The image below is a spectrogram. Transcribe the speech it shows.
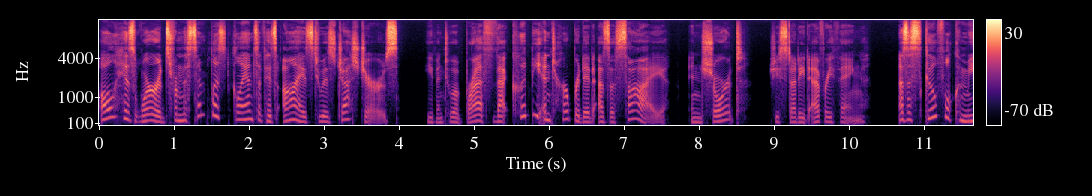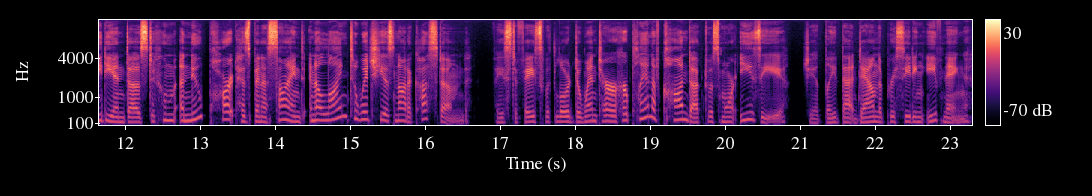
all his words, from the simplest glance of his eyes to his gestures, even to a breath that could be interpreted as a sigh. In short, she studied everything. As a skilful comedian does to whom a new part has been assigned in a line to which he is not accustomed. Face to face with Lord de Winter, her plan of conduct was more easy. She had laid that down the preceding evening.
